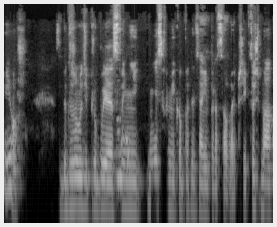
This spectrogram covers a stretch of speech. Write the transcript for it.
I już. Zbyt dużo ludzi próbuje swoimi, nie swoimi kompetencjami pracować. Czyli ktoś ma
